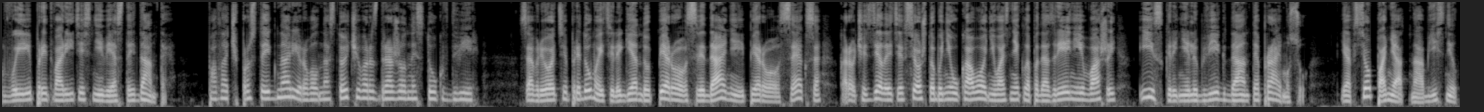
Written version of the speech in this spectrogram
«Вы притворитесь невестой Данте». Палач просто игнорировал настойчиво раздраженный стук в дверь. Соврете, придумайте легенду первого свидания и первого секса. Короче, сделайте все, чтобы ни у кого не возникло подозрений в вашей искренней любви к Данте Праймусу. Я все понятно объяснил.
